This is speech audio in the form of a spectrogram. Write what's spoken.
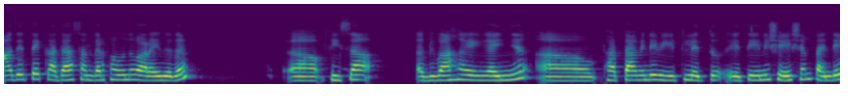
ആദ്യത്തെ കഥാസന്ദർഭം എന്ന് പറയുന്നത് ഫിസ വിവാഹം കഴിഞ്ഞ് ഭർത്താവിന്റെ വീട്ടിലെത്തു എത്തിയതിനു ശേഷം തന്റെ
